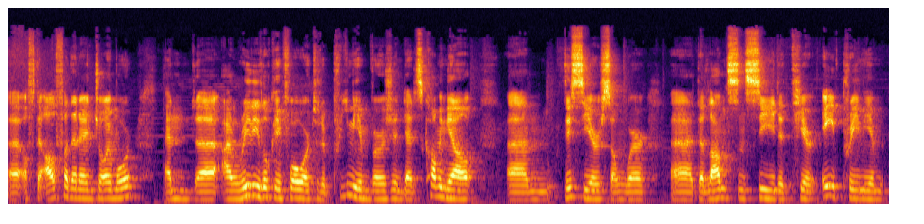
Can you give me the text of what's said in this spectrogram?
uh, of the Alpha that I enjoy more. And uh, I'm really looking forward to the premium version that is coming out um, this year somewhere. Uh, the Lansen C, the tier 8 premium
